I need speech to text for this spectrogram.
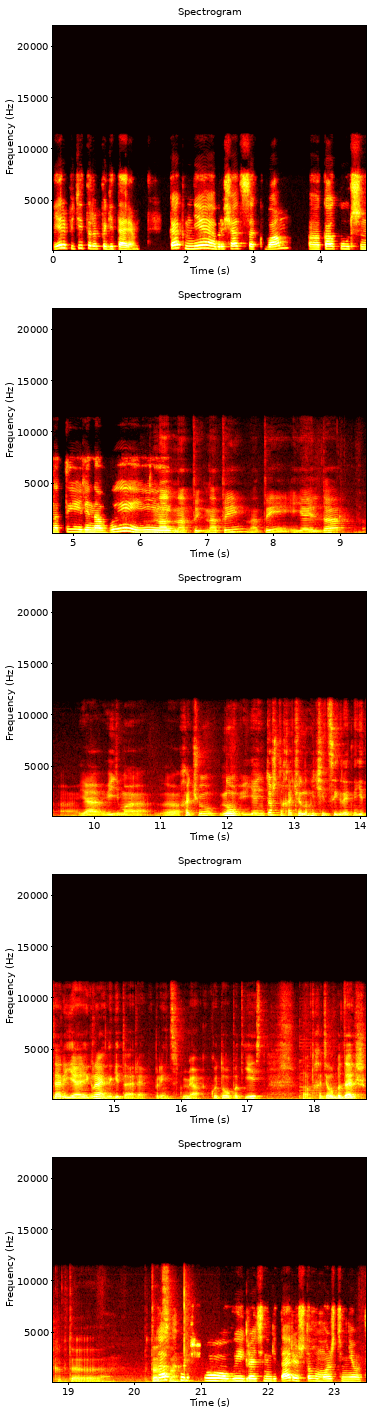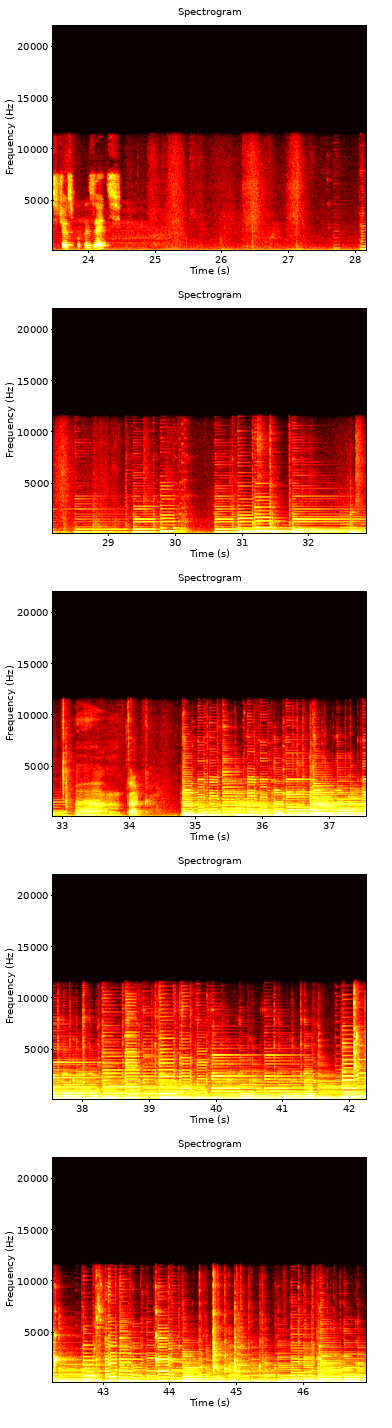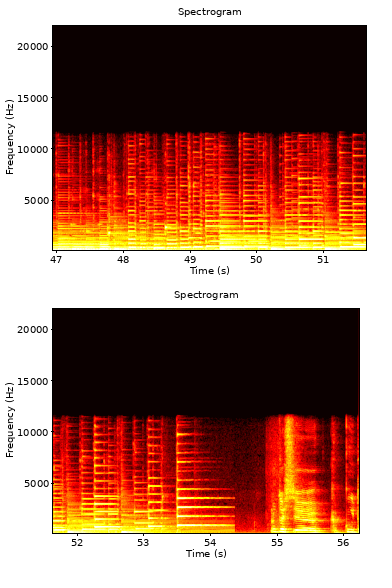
Я репетитор по гитаре. Как мне обращаться к вам? А, как лучше, на ты или на вы? На, И на ты, на ты, на ты, я Эльдар. Э, Я, видимо, э, хочу, ну, я не то, что хочу научиться играть на гитаре, я играю на гитаре, в принципе, у меня какой-то опыт есть. Вот, хотел бы дальше как-то как пытаться. хорошо вы играете на гитаре? Что вы можете мне вот сейчас показать?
